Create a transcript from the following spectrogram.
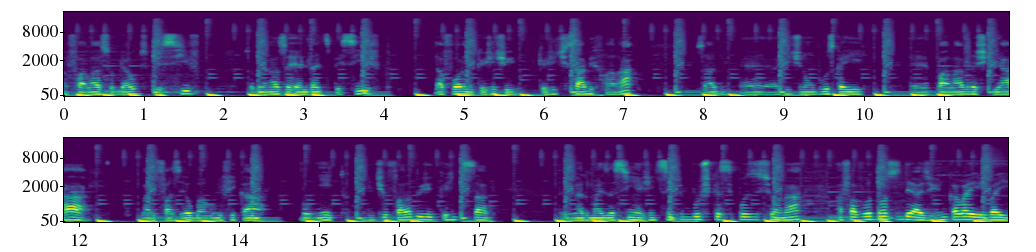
a falar sobre algo específico, sobre a nossa realidade específica, da forma que a gente, que a gente sabe falar, sabe? É, a gente não busca aí é, palavras que ah, vai fazer o bagulho ficar bonito. A gente fala do jeito que a gente sabe, tá ligado? Mas assim, a gente sempre busca se posicionar a favor dos nossos ideais. A gente nunca vai, vai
